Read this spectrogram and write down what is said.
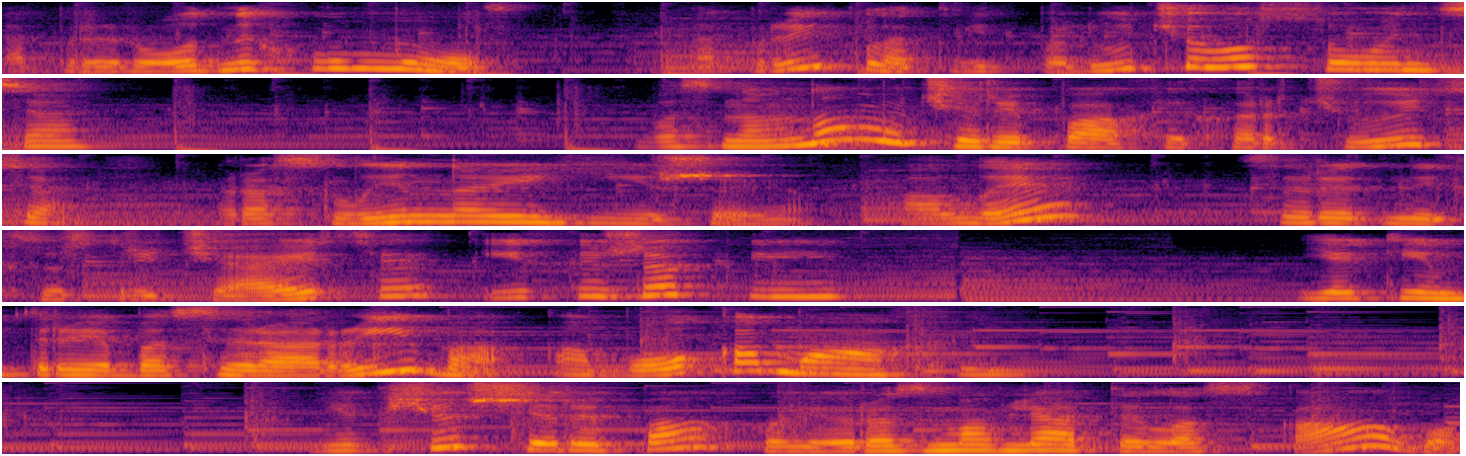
та природних умов, наприклад, від палючого сонця. В основному черепахи харчуються рослинною їжею, але серед них зустрічаються і хижаки, яким треба сира риба або камахи. Якщо з черепахою розмовляти ласкаво,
